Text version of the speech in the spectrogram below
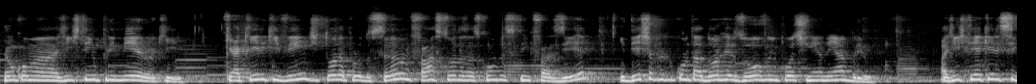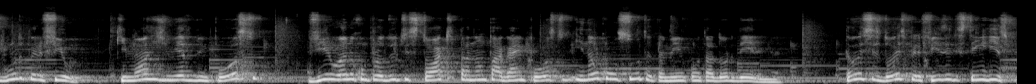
Então, como a gente tem o primeiro aqui, que é aquele que vende toda a produção, faz todas as compras que tem que fazer e deixa para que o contador resolva o imposto de renda em abril. A gente tem aquele segundo perfil que morre de medo do imposto, vira o ano com produto estoque para não pagar imposto e não consulta também o contador dele. Né? Então esses dois perfis eles têm risco.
